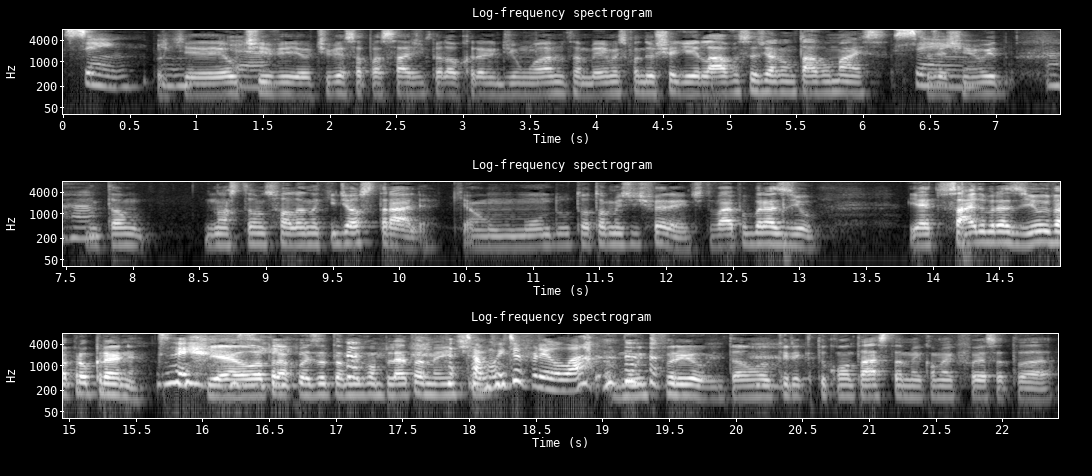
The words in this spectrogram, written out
Sim. Porque em- eu é, tive eu tive essa passagem pela Ucrânia de um ano também, mas quando eu cheguei lá vocês já não estavam mais. Vocês já Sim. tinham ido. aham. Então nós estamos falando aqui de Austrália, que é um mundo totalmente diferente. Tu vai pro Brasil e aí tu sai do Brasil e vai pra Ucrânia, Sim, que é sim. outra coisa também completamente Tá muito frio lá. muito frio. Então eu queria que tu contasse também como é que foi essa tua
